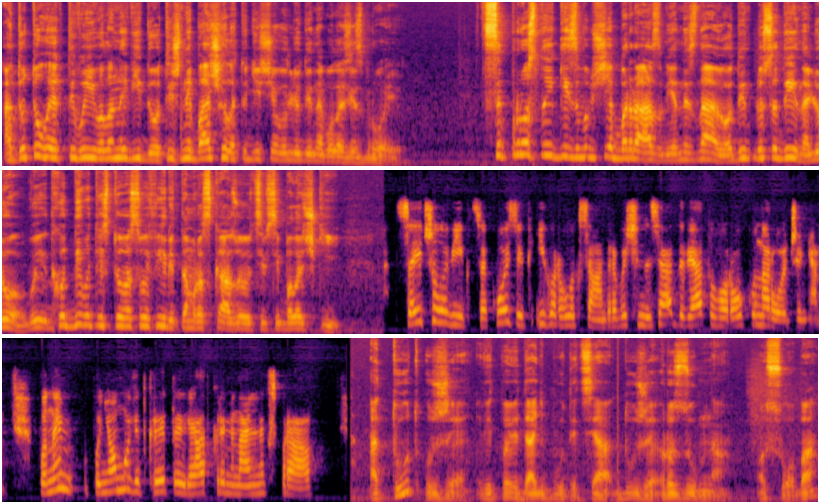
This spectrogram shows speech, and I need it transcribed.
А до того, як ти виявила на відео, ти ж не бачила тоді, що людина була зі зброєю. Це просто якийсь вообще баразм, я не знаю, один плюс один, альо. Ви хоч дивитесь, хто вас в ефірі там розказує ці всі балачки. Цей чоловік це Козік Ігор Олександрович, 79-го року народження. По ним по ньому відкритий ряд кримінальних справ. А тут уже відповідати буде ця дуже розумна особа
